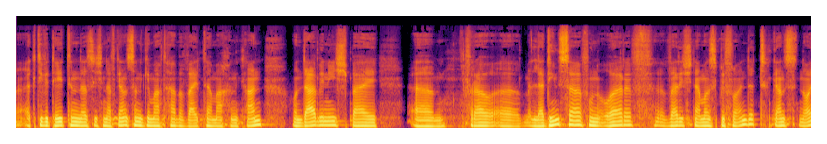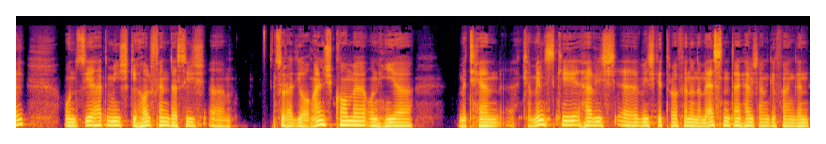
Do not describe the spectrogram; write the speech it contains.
Aktivitäten, das ich in Afghanistan gemacht habe, weitermachen kann. Und da bin ich bei ähm, Frau äh, Ladinsa von ORF, äh, war ich damals befreundet, ganz neu. Und sie hat mich geholfen, dass ich äh, zu Radio Orange komme und hier mit Herrn Kaminski habe ich äh, mich getroffen und am ersten Tag habe ich angefangen,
